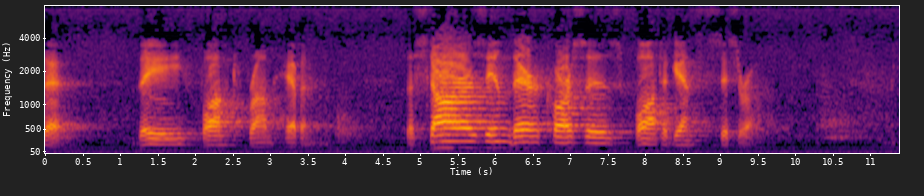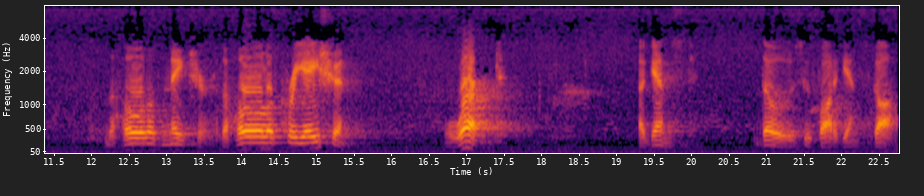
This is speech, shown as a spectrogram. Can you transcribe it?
says, they fought from heaven the stars in their courses fought against Sisera. The whole of nature, the whole of creation worked against those who fought against God.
